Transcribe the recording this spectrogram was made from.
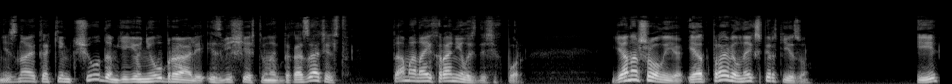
Не знаю, каким чудом ее не убрали из вещественных доказательств. Там она и хранилась до сих пор. Я нашел ее и отправил на экспертизу. «И?»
